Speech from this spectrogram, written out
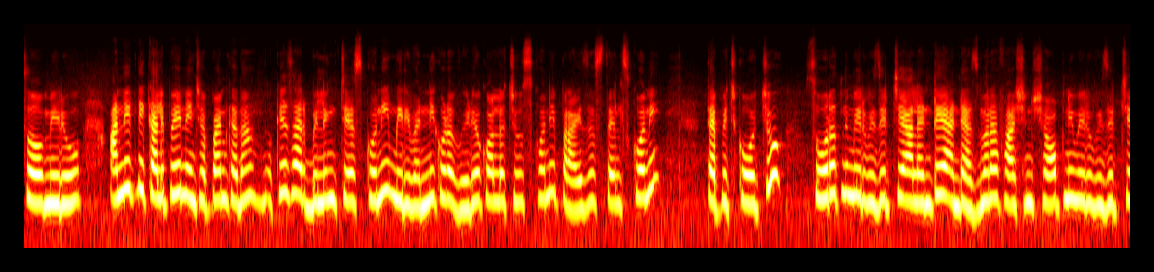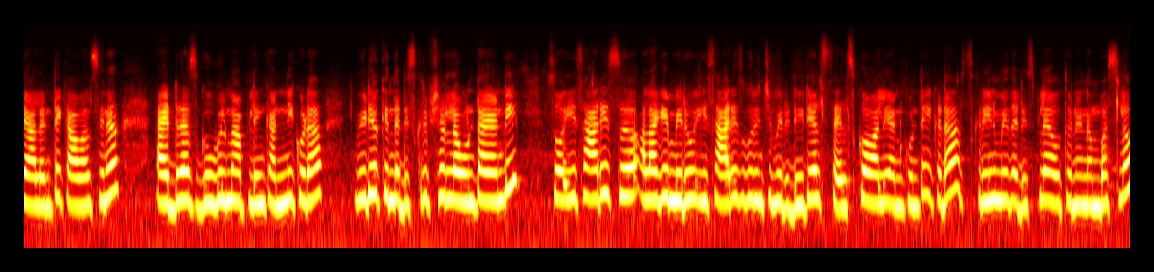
సో మీరు అన్నిటిని కలిపే నేను చెప్పాను కదా ఒకేసారి బిల్లింగ్ చేసుకొని మీరు ఇవన్నీ కూడా వీడియో కాల్లో చూసుకొని ప్రైజెస్ తెలుసుకొని తెప్పించుకోవచ్చు. సూరత్ని మీరు విజిట్ చేయాలంటే అంటే అజ్మరా ఫ్యాషన్ షాప్ని మీరు విజిట్ చేయాలంటే కావాల్సిన అడ్రస్ గూగుల్ మ్యాప్ లింక్ అన్నీ కూడా వీడియో కింద డిస్క్రిప్షన్లో ఉంటాయండి. సో ఈ శారీస్ అలాగే మీరు ఈ శారీస్ గురించి మీరు డీటెయిల్స్ తెలుసుకోవాలి అనుకుంటే ఇక్కడ స్క్రీన్ మీద డిస్ప్లే అవుతున్న నెంబర్స్లో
